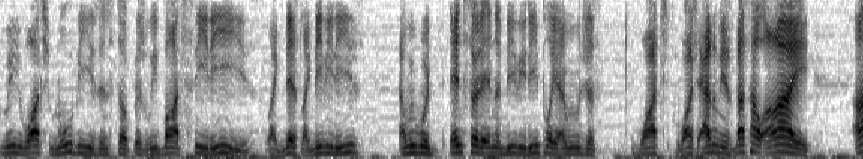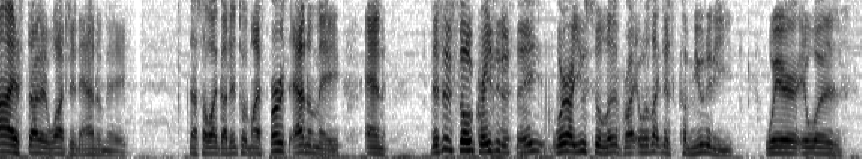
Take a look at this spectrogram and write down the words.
we watch movies and stuff is we bought CDs like this, like DVDs, and we would insert it in a DVD player, and we would just watch watch animes. That's how I I started watching anime. That's how I got into it. My first anime, and this is so crazy to say. Where I used to live, right? It was like this community where it was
